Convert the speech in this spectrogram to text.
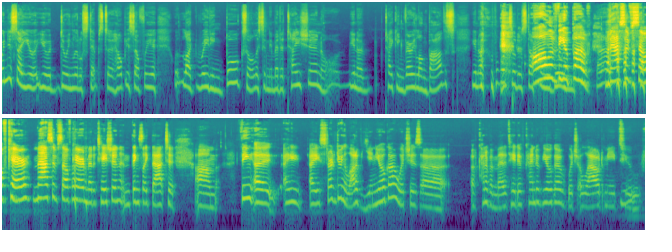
When you say you you were doing little steps to help yourself, were you like reading books or listening to meditation or you know taking very long baths? You know what sort of stuff? All of doing? the above. massive self care, massive self care and meditation and things like that. To um, thing, uh, I I started doing a lot of Yin yoga, which is a a kind of a meditative kind of yoga, which allowed me to yeah.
